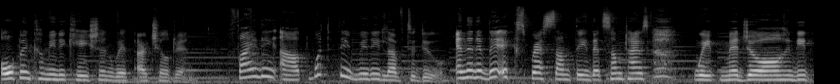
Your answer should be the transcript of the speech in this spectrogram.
open communication with our children. Finding out what do they really love to do. And then if they express something that sometimes, wait, medyo, hindi,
